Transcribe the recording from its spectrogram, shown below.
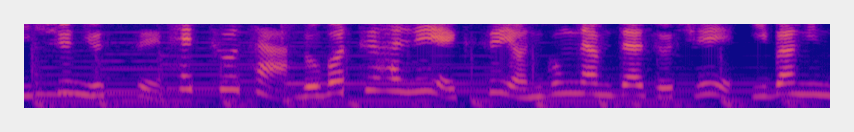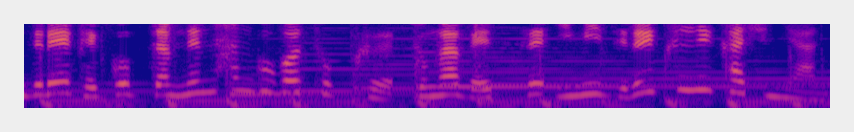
이슈 뉴스 해투사 로버트 할리 엑스 영국 남자 조시 이방인들의 배꼽 잡는 한국어 토크 종합 S 이미지를 클릭하시면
